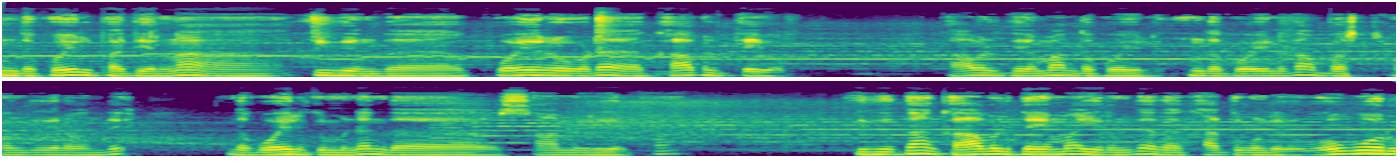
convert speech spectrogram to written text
இந்த கோயில் பார்த்தீங்கன்னா இது இந்த கோயிலோட காவல் தெய்வம். காவல் தெய்வமாக அந்த கோயில். இந்த கோயில் தான் ஃபஸ்ட்டு வந்து இதில் வந்து இந்த கோயிலுக்கு முன்னே இந்த சாமிகள் இருக்கும் இதுதான் காவல் தெய்வமாக இருந்து அதை காத்து கொண்டு ஒவ்வொரு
